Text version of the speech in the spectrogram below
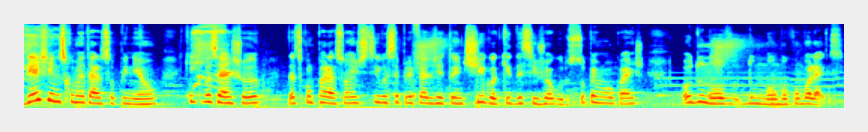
Deixe aí nos comentários sua opinião. O que, que você achou das comparações, se você prefere o jeito antigo aqui desse jogo do Super Mario Quest ou do novo do Mombo Combo Legacy.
